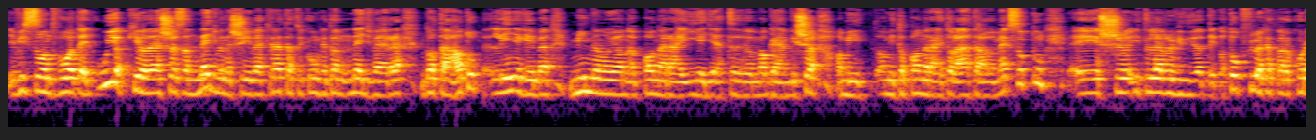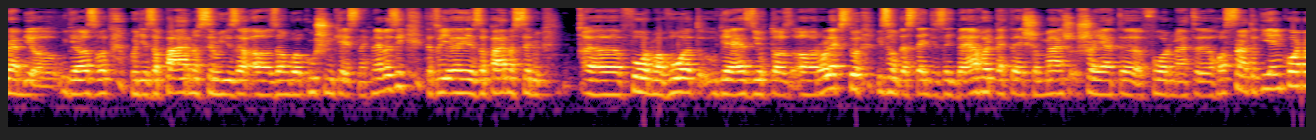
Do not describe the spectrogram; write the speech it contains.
viszont volt egy újabb kiadás, ez a 40-es évekre, tehát hogy konkrétan 40-re datálható. Lényegében minden olyan Panerai jegyet magán visel, amit, amit a Panerai-tól általában megszoktunk, és itt lerövidítették a tokfüleket, mert a korábbi a, ugye az volt, hogy ez a párnaszerű, ugye ez az angol cushion case-nek nevezi, tehát hogy ez a párnaszerű forma volt, ugye ez jött az, a Rolex-től, viszont ezt egy egybe elhagyták, teljesen más saját formát használtak ilyenkor,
